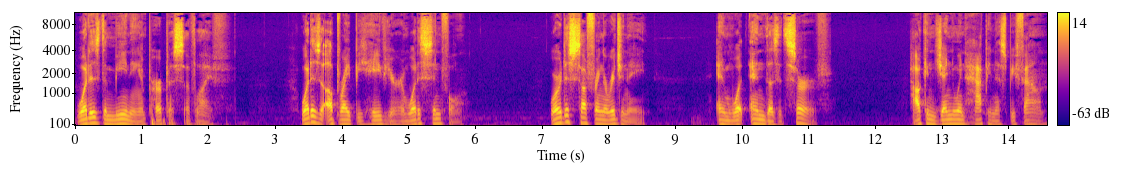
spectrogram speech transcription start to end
What is the meaning and purpose of life? What is upright behavior and what is sinful? Where does suffering originate? And what end does it serve? How can genuine happiness be found?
